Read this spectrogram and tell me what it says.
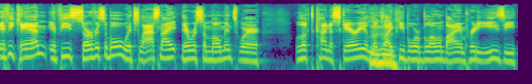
if he can, if he's serviceable, which last night there were some moments where looked kind of scary. It looked Mm-hmm. like people were blowing by him pretty easy.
